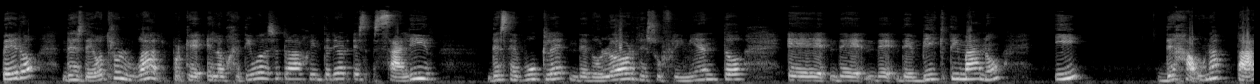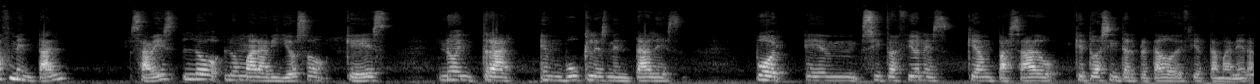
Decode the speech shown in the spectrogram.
pero desde otro lugar, porque el objetivo de ese trabajo interior es salir de ese bucle de dolor, de sufrimiento, eh, de, víctima, ¿no? Y deja una paz mental. ¿Sabéis lo, maravilloso que es no entrar en bucles mentales por em, situaciones que han pasado, que tú has interpretado de cierta manera?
